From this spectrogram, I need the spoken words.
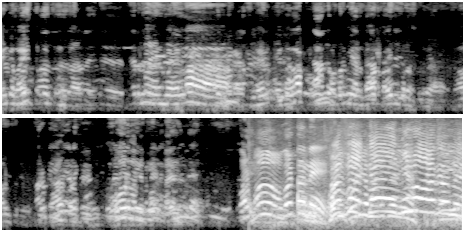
எங்க வயிற்று பிரச்சனை சார் இது எங்க எல்லாம் எங்க- எங்கெல்லாம் குழந்தை உடனே இருந்தா கைது பண்ண சொல்லுங்க மாவட்டமே பெர்ஃபெக்ட் நிர்வாகமே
